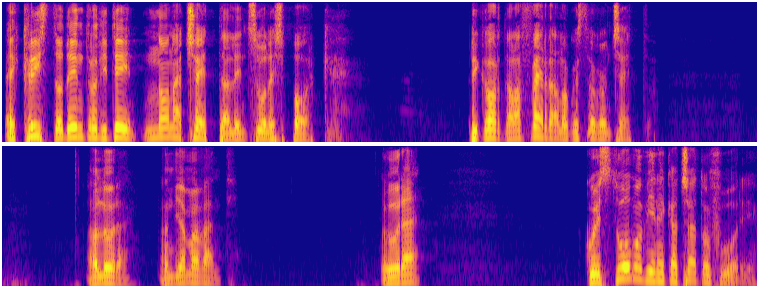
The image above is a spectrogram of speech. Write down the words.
e Cristo dentro di te non accetta lenzuole sporche. Ricordalo, afferralo questo concetto. Allora, andiamo avanti. Ora, quest'uomo viene cacciato fuori.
